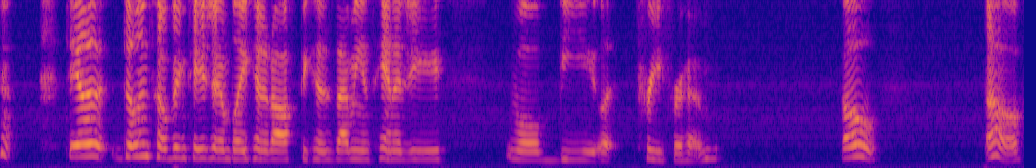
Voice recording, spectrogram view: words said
Dylan's hoping Tayshia and Blake hit it off because that means Hannah G will be like, free for him. Oh, oh.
